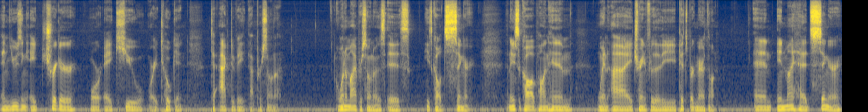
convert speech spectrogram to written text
and using a trigger or a cue or a token to activate that persona. One of my personas is he's called Singer. And I used to call upon him when I trained for the Pittsburgh Marathon. And in my head, Singer,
